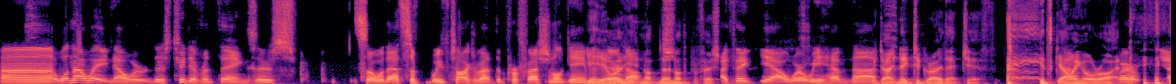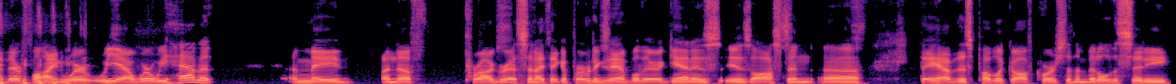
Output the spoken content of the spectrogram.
Uh, well, now wait. Now there's two different things. There's so that's a, we've talked about the professional game. Yeah, yeah, well, yeah not, no, not the professional. I think yeah, where we have not. We don't need to grow that, Jeff. it's going all right. Where, yeah, they're fine. where yeah, where we haven't made enough progress, and I think a perfect example there again is is Austin. Uh, they have this public golf course in the middle of the city,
